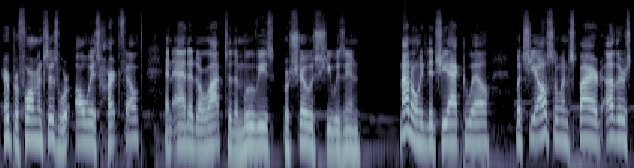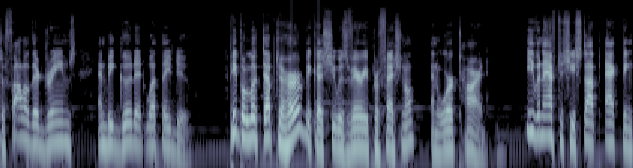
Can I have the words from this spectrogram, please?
Her performances were always heartfelt and added a lot to the movies or shows she was in. Not only did she act well, but she also inspired others to follow their dreams and be good at what they do. People looked up to her because she was very professional and worked hard. Even after she stopped acting,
